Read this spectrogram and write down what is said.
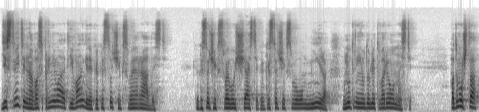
действительно воспринимают Евангелие как источник своей радости, как источник своего счастья, как источник своего мира, внутренней удовлетворенности. Потому что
